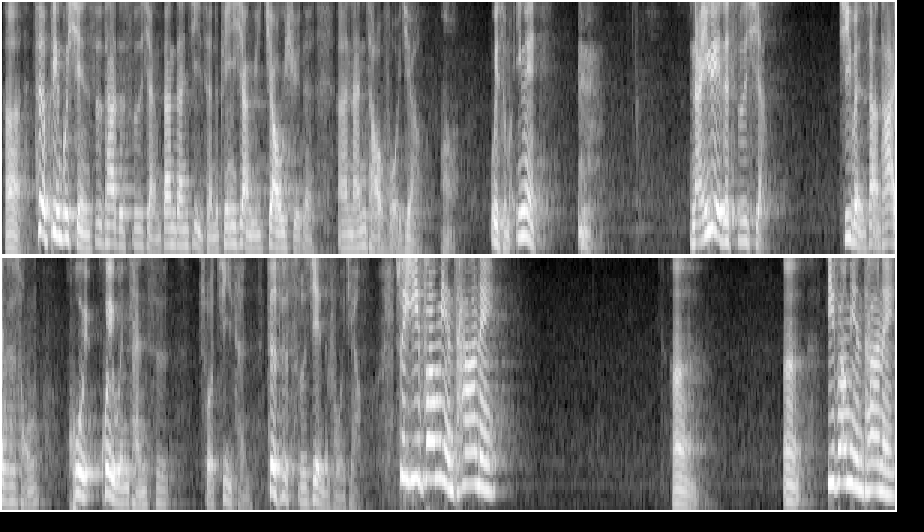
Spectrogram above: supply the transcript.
啊，这并不显示他的思想单单继承了偏向于教学的啊南朝佛教啊？为什么？因为 南越的思想。基本上，他还是从慧慧文禅师所继承，这是实践的佛教。所以，一方面他呢，嗯嗯，一方面他呢，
